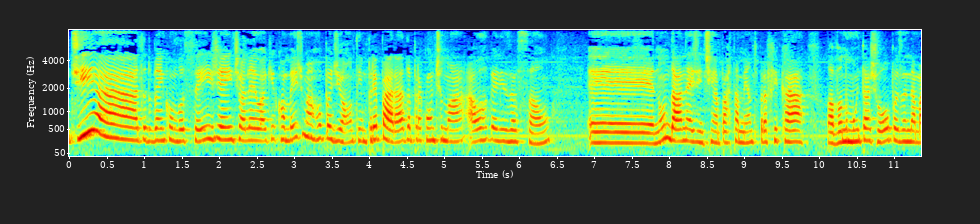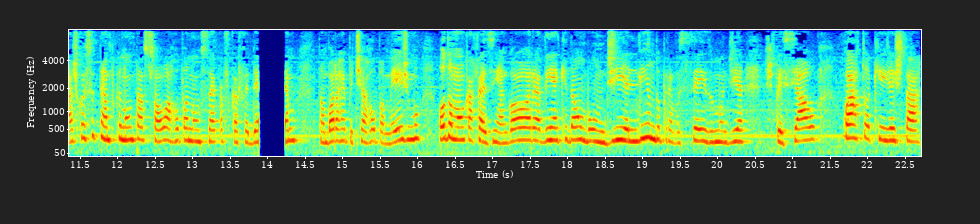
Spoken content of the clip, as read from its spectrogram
dia! Tudo bem com vocês, gente? Olha, eu aqui com a mesma roupa de ontem, preparada para continuar a organização. É... Não dá, né, gente, em apartamento para ficar lavando muitas roupas, ainda mais com esse tempo que não tá sol, a roupa não seca, fica fedendo. Então, bora repetir a roupa mesmo. Vou tomar um cafezinho agora. Vim aqui dar um bom dia lindo para vocês, um bom dia especial. Quarto aqui já está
